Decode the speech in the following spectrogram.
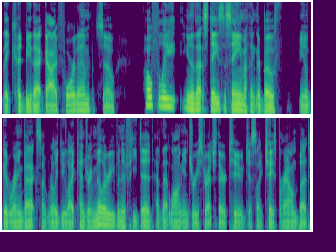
they could be that guy for them. So hopefully, you know, that stays the same. I think they're both you know, good running backs. I really do like Kendre Miller, even if he did have that long injury stretch there too, just like Chase Brown. But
